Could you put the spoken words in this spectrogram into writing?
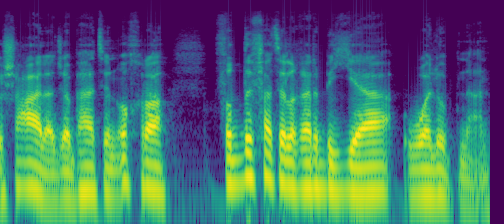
إشعال جبهات أخرى في الضفة الغربية ولبنان.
